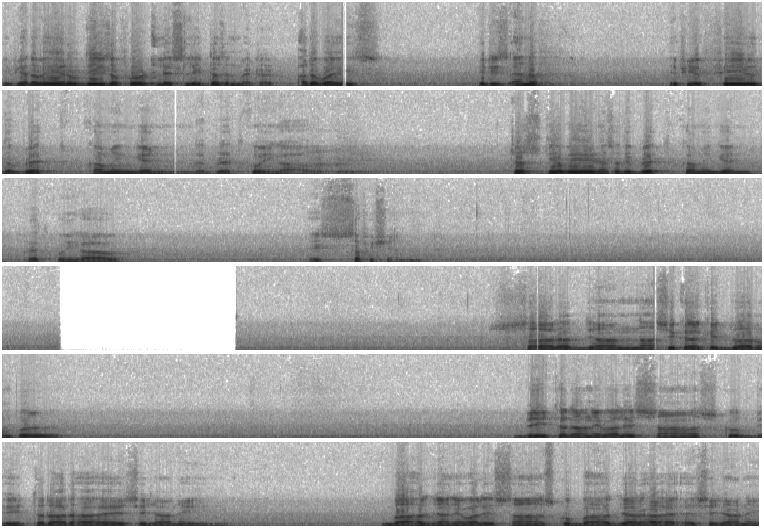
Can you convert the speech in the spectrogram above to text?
If you are aware of these effortlessly, it doesn't matter. Otherwise, it is enough if you feel the breath coming in, the breath going out. Just the awareness of the breath coming in, breath going out is sufficient. सारा ध्यान नासिका के द्वारों पर भीतर आने वाले सांस को भीतर आ रहा है ऐसे जाने। बाहर जाने वाले सांस को बाहर जा रहा है ऐसे जाने।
